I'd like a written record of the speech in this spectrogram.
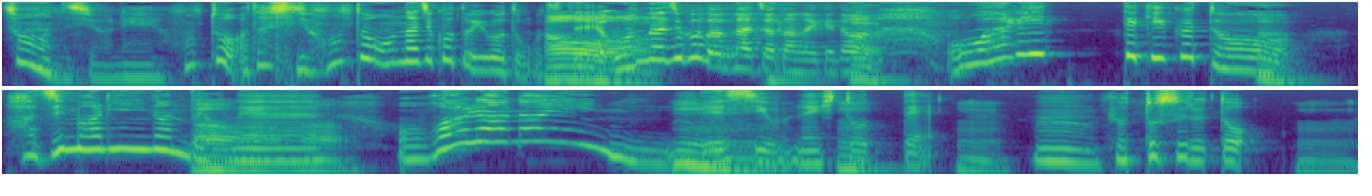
そうなんですよね。本当私、本当同じこと言おうと思ってて、同じことになっちゃったんだけど、はい終わりって聞くと、うん始まりなんだよね。あ終わらないんですよね、うん人って。ーうん。うん、ひょっとすると。うん。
